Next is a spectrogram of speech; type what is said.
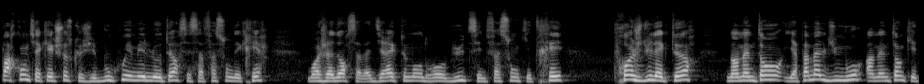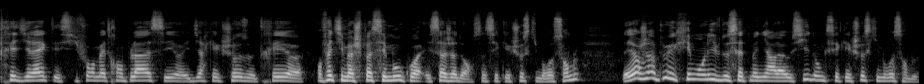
Par contre, il y a quelque chose que j'ai beaucoup aimé de l'auteur, c'est sa façon d'écrire. Moi, j'adore, ça va directement droit au but. C'est une façon qui est très proche du lecteur, mais en même temps, il y a pas mal d'humour, en même temps qui est très direct. Et s'il faut remettre en place et, euh, dire quelque chose très, euh, en fait, il mâche pas ses mots, quoi. Et ça, j'adore. Ça, c'est quelque chose qui me ressemble. D'ailleurs, j'ai un peu écrit mon livre de cette manière-là aussi, donc c'est quelque chose qui me ressemble.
